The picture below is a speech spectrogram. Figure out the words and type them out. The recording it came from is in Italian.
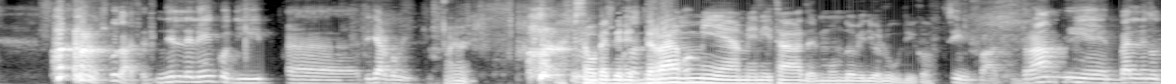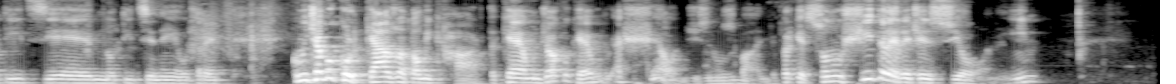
scusate, nell'elenco di, eh, degli argomenti. eh, stavo per dire Scusate, drammi e amenità del mondo videoludico. Sì, infatti, drammi e belle notizie, notizie neutre. Cominciamo col caso Atomic Heart, che è un gioco che esce oggi, se non sbaglio, perché sono uscite le recensioni,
